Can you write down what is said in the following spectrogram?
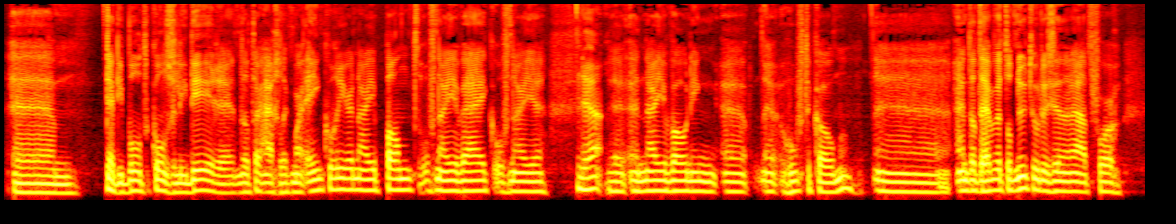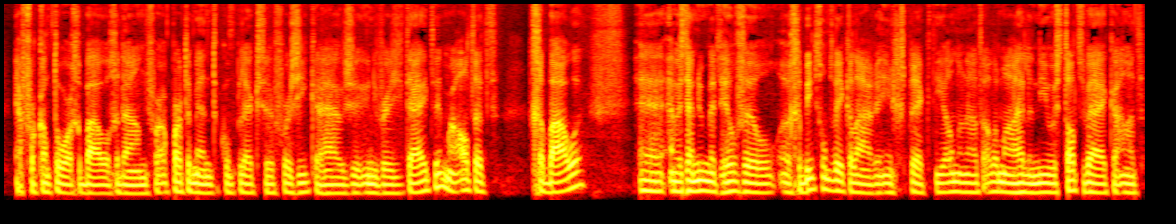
ehm, ja, die boel te consolideren. Dat er eigenlijk maar één courier naar je pand of naar je wijk of naar je, Ja. eh, naar je woning eh, eh, hoeft te komen. Eh, en dat hebben we tot nu toe dus inderdaad voor, ja, voor kantoorgebouwen gedaan, voor appartementencomplexen, voor ziekenhuizen, universiteiten, maar altijd gebouwen. Eh, en we zijn nu met heel veel eh, gebiedsontwikkelaren in gesprek, die inderdaad allemaal hele nieuwe stadswijken aan het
